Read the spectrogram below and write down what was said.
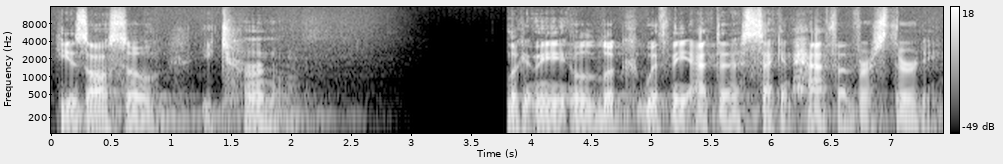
he is also eternal. Look at me, look with me at the second half of verse 30.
